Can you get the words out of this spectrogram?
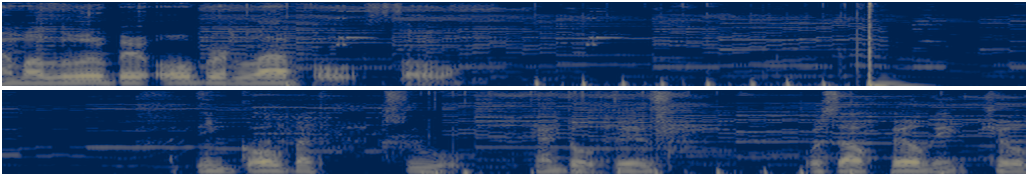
I'm a little bit over level, so I think Golbat to handle this without failing kill.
